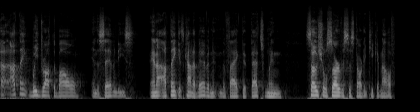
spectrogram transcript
I I think we dropped the ball in the seventies, and I I think it's kind of evident in the fact that that's when social services started kicking off.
